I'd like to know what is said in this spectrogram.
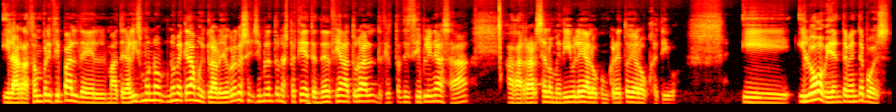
Y la razón principal del materialismo no, no, me queda muy claro. Yo creo que es simplemente una especie de tendencia natural de ciertas disciplinas a agarrarse a lo medible, a lo concreto y a lo objetivo. Y, luego, evidentemente, pues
